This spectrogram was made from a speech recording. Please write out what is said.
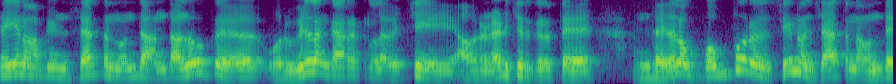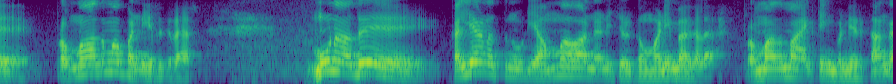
செய்யணும் அப்படின்னு சேத்தன் வந்து அந்த அளவுக்கு ஒரு வில்லன் கேரக்டரில் வச்சு அவர் நடிச்சிருக்கிறது இந்த இதில் ஒவ்வொரு சீனும் சேத்தனை வந்து பிரமாதமாக பண்ணியிருக்கிறார். மூணாவது கல்யாணத்தினுடைய அம்மாவாக நடிச்சிருக்க மணிமேகலை பிரமாதமாக ஆக்டிங் பண்ணியிருக்காங்க.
